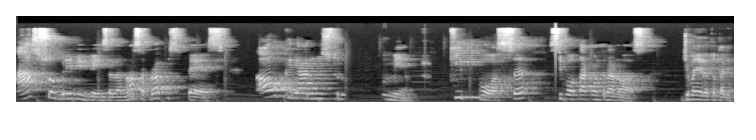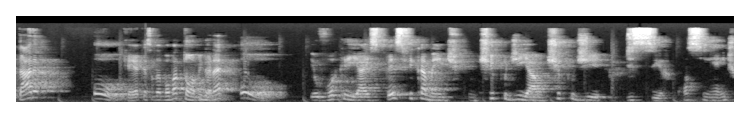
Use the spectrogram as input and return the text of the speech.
a sobrevivência da nossa própria espécie ao criar um instrumento que possa se voltar contra nós de maneira totalitária? Ou, que é a questão da bomba atômica, né? Ou eu vou criar especificamente um tipo de IA, um tipo de, de ser consciente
